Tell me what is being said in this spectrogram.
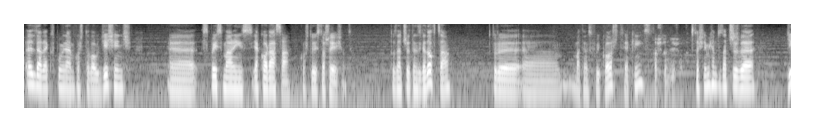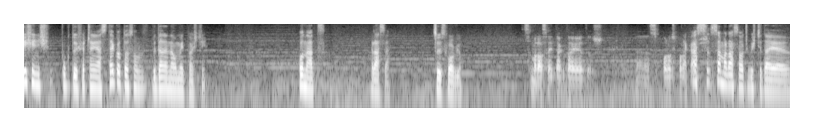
Eldar, jak wspominałem, kosztował 10, e, Space Marines jako rasa kosztuje 160. To znaczy ten zwiadowca, który e, ma ten swój koszt, jaki? 170. 170 to znaczy, że 10 punktów doświadczenia z tego to są wydane na umiejętności. Ponad rasę. W cudzysłowie. Sama rasa i tak daje też e, sporo, sporo. Tak, a sama rasa oczywiście daje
